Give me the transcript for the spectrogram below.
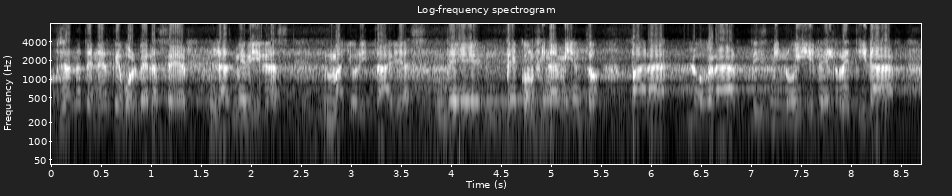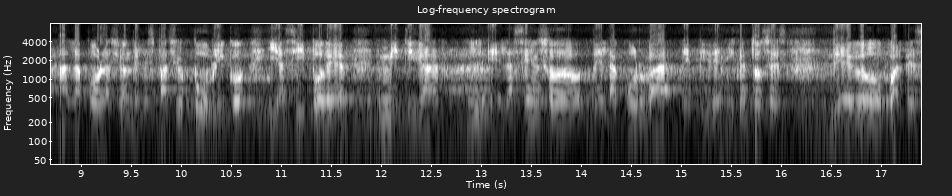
pues van a tener que volver a hacer las medidas mayoritarias de, confinamiento para lograr disminuir el retirar a la población del espacio público y así poder mitigar el ascenso de la curva epidémica. Entonces, Diego, ¿cuál es,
